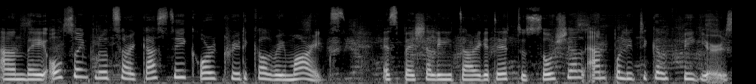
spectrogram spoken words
and they also include sarcastic or critical remarks, especially targeted to social and political figures.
